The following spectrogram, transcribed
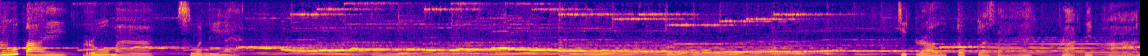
รู้ไป รู้มา ส่วนนี้แหละจิตเราตกกระแส พระนิพพาน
